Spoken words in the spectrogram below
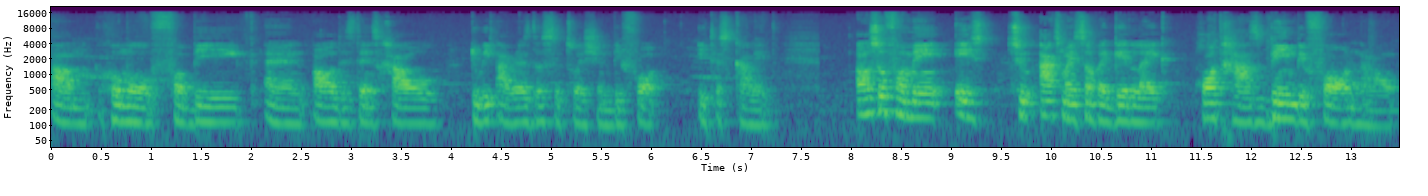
um, homophobic, and all these things? How do we arrest the situation before it escalates? Also, for me, is to ask myself again, like, what has been before now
